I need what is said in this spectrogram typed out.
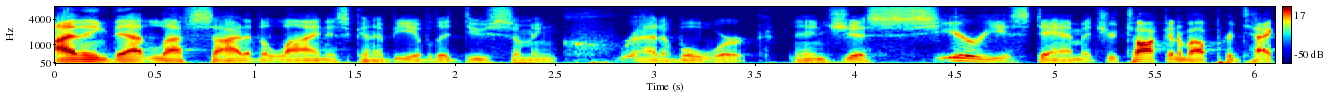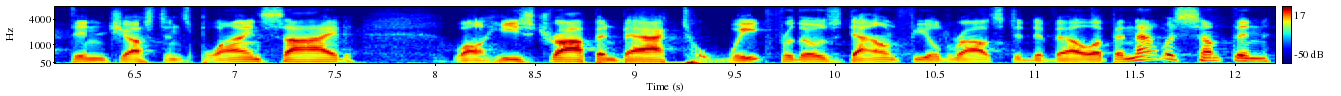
I think that left side of the line is going to be able to do some incredible work and just serious damage. You're talking about protecting Justin's blind side while he's dropping back to wait for those downfield routes to develop. And that was something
